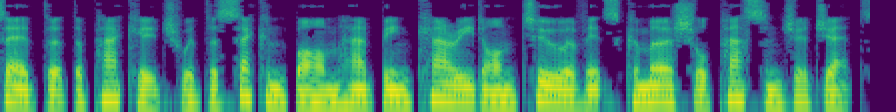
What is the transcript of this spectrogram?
said that the package with the second bomb had been carried on two of its commercial passenger jets.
